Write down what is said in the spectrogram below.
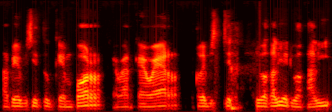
tapi habis itu gempor, kewer-kewer. Kalau bisa dua kali ya dua kali.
